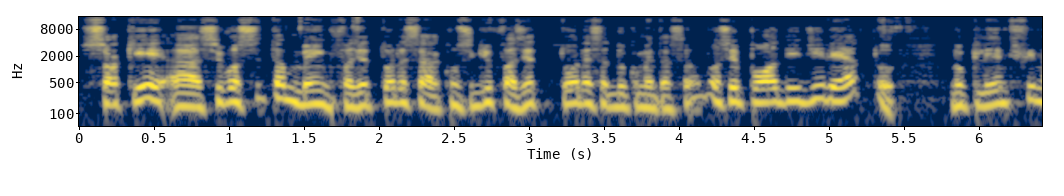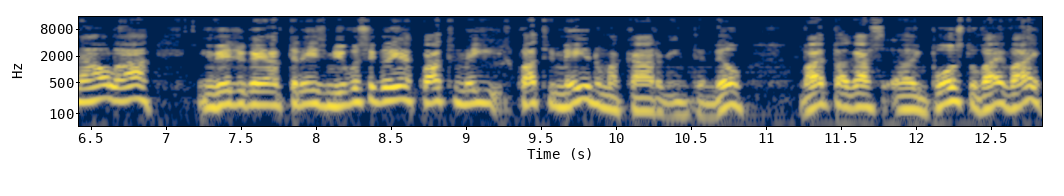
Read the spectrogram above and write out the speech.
Só que uh, se você também fazer toda essa, conseguir fazer toda essa documentação, você pode ir direto no cliente final lá. Em vez de ganhar 3 mil, você ganha 4,5 numa carga, entendeu? Vai pagar uh, imposto? Vai, vai.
